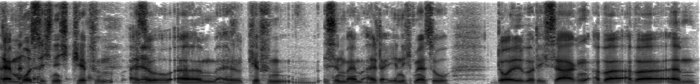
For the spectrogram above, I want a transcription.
da muss ich nicht kiffen. Also, ähm, also kiffen ist in meinem Alter eh nicht mehr so doll, würde ich sagen. Aber, aber ähm,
